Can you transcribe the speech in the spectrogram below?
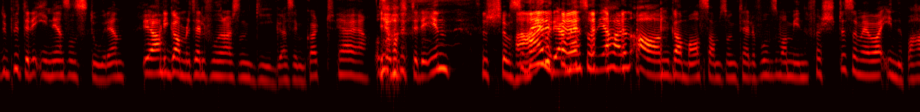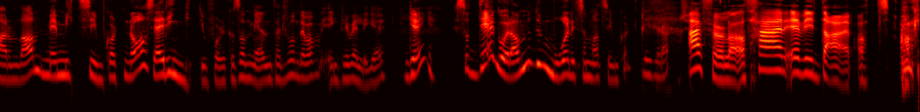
Du putter det inn i en sånn stor en. Ja. For de gamle telefoner har sånn giga-SIM-kort. Ja, ja. Og så putter det inn. Så det gjorde jeg med sånn Jeg har en annen gammel Samsung-telefon som var min første, som jeg var inne på her om dagen, med mitt SIM-kort nå. Så jeg ringte jo folk og sånn med den telefonen. Det var egentlig veldig gøy. Gøy. Så det går an, men du må liksom ha et SIM-kort. Litt rart. Jeg føler at her er vi der at OK,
